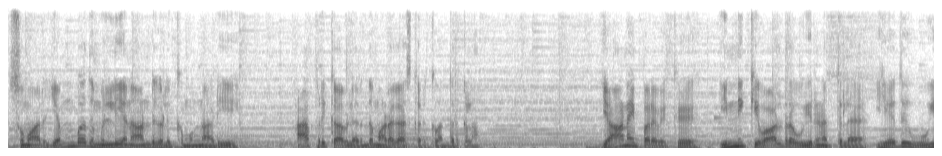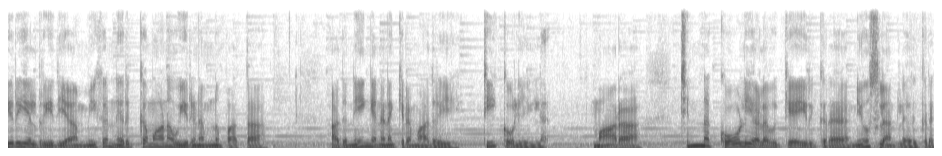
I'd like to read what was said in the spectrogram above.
சுமார் எண்பது மில்லியன் ஆண்டுகளுக்கு முன்னாடி ஆப்பிரிக்காவிலிருந்து மடகாஸ்கருக்கு வந்திருக்கலாம். யானை பறவைக்கு இன்னைக்கு வாழ்கிற உயிரினத்தில் எது உயிரியல் ரீதியாக மிக நெருக்கமான உயிரினம்னு பார்த்தா அது நீங்கள் நினைக்கிற மாதிரி தீக்கோழி இல்லை. மாறா சின்ன கோழி அளவுக்கே இருக்கிற நியூசிலாண்டில் இருக்கிற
